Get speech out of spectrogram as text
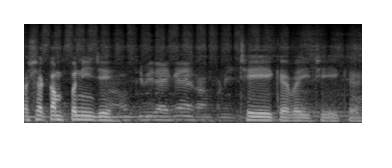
ਅੱਛਾ ਕੰਪਨੀ ਹਾਂ, ਉੱਥੇ ਵੀ ਰਹਿ ਗਏ ਆ ਕੰਪਨੀ ਚ। ਠੀਕ ਹੈ ਬਾਈ ਠੀਕ ਹੈ।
